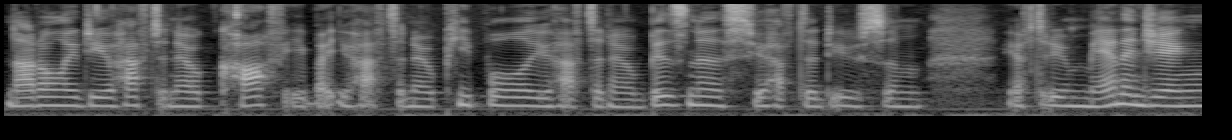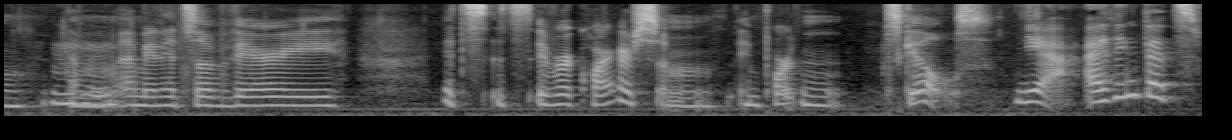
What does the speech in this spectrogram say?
Not only do you have to know coffee, but you have to know people, you have to know business, you have to do some, you have to do managing. Um, I mean, it's a very, it's, it's it requires some important skills. Yeah, I think that's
